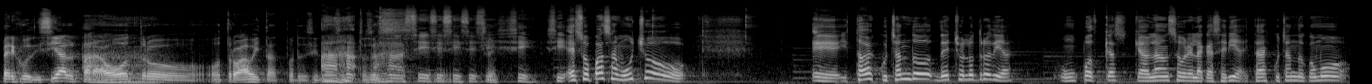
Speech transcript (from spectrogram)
perjudicial para Ah. otro, otro hábitat, por decirlo así. Ajá, Entonces, ajá, sí, sí, sí, sí, sí, sí. sí, sí. Eso pasa mucho. Eh, estaba escuchando, de hecho, el otro día, un podcast que hablaban sobre la cacería. Estaba escuchando cómo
